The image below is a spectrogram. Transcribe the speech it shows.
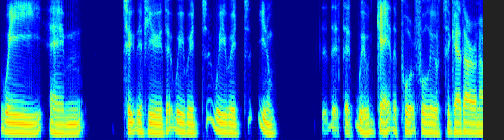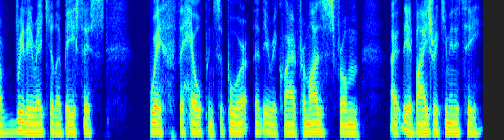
We um, took the view that we would, we would, you know, that, that we would get the portfolio together on a really regular basis with the help and support that they required from us, from uh, the advisory community,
